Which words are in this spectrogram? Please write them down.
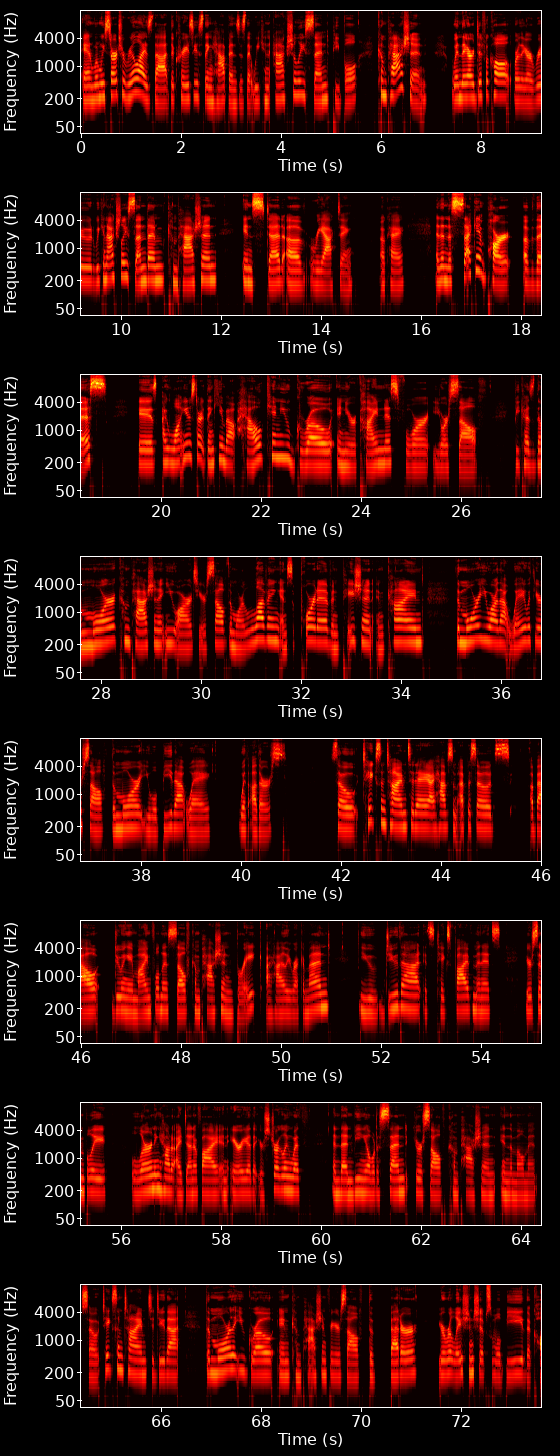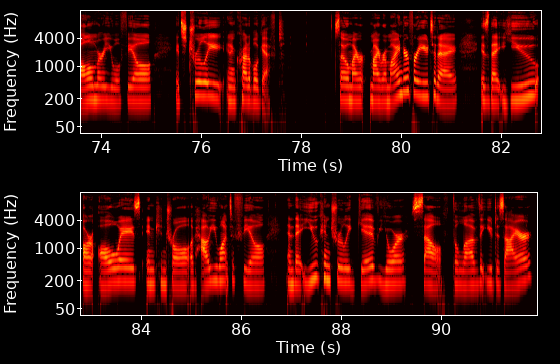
And when we start to realize that, the craziest thing happens is that we can actually send people compassion. When they are difficult or they are rude, we can actually send them compassion instead of reacting. Okay. And then the second part of this is I want you to start thinking about how can you grow in your kindness for yourself? Because the more compassionate you are to yourself, the more loving and supportive and patient and kind, the more you are that way with yourself, the more you will be that way with others. So take some time today. I have some episodes about doing a mindfulness self compassion break. I highly recommend you do that. It takes five minutes. You're simply learning how to identify an area that you're struggling with and then being able to send yourself compassion in the moment. So take some time to do that. The more that you grow in compassion for yourself, the better your relationships will be, the calmer you will feel. It's truly an incredible gift. So my my reminder for you today is that you are always in control of how you want to feel and that you can truly give yourself the love that you desire,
